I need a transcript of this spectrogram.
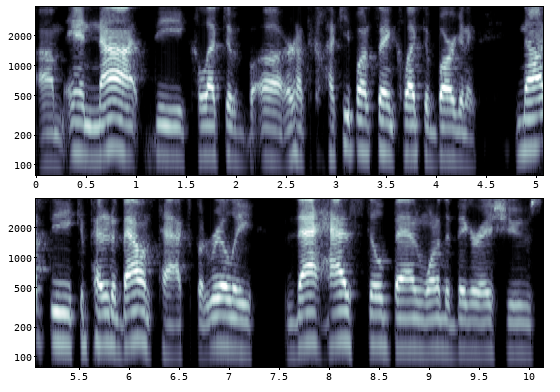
um, and not the collective uh, or not the I keep on saying collective bargaining, not the competitive balance tax, but really that has still been one of the bigger issues,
